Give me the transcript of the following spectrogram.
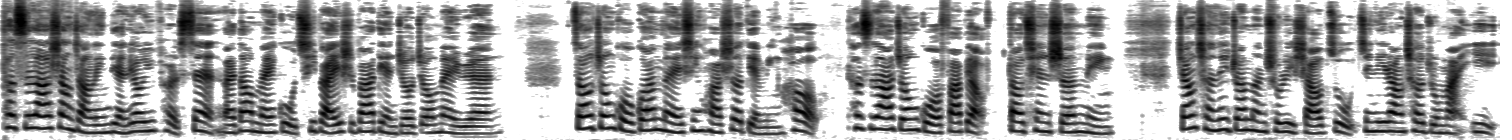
特斯拉上涨零点六一 percent，来到每股七百一十八点九九美元。遭中国官媒新华社点名后，特斯拉中国发表道歉声明，将成立专门处理小组，尽力让车主满意。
